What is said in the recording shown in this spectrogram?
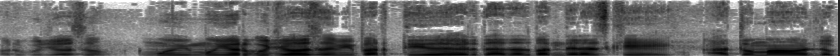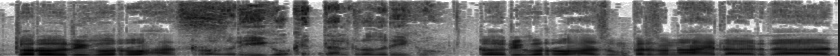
Orgulloso, muy, muy orgulloso de mi partido, de verdad, las banderas que ha tomado el doctor Rodrigo Rojas. Rodrigo, ¿qué tal Rodrigo? Rodrigo Rojas, un personaje, la verdad,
